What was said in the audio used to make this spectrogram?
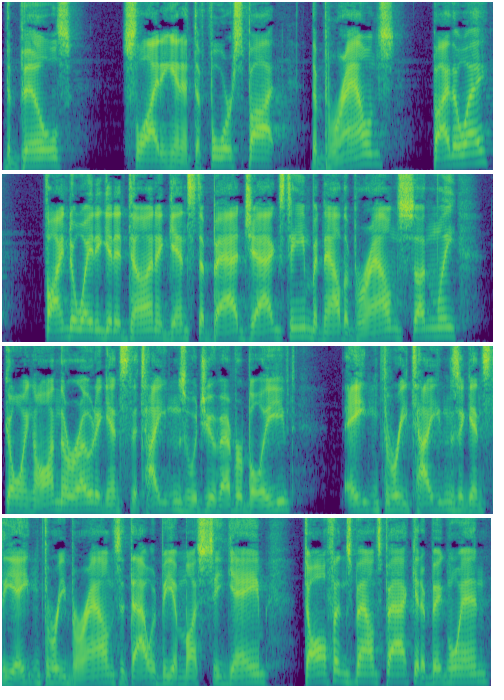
The Bills sliding in at the four spot. The Browns, by the way, find a way to get it done against a bad Jags team. But now the Browns suddenly going on the road against the Titans. Would you have ever believed? Eight and three Titans against the eight and three Browns that that would be a must see game. Dolphins bounce back at a big win.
